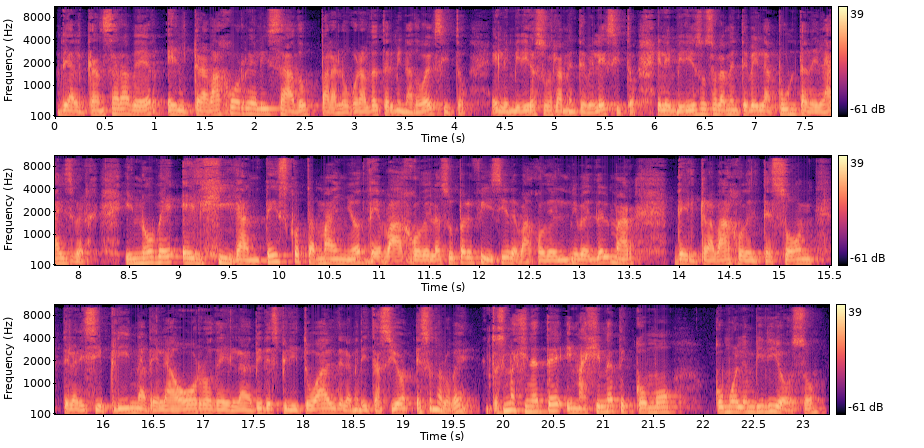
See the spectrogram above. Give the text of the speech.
de alcanzar a ver el trabajo realizado para lograr determinado éxito. El envidioso solamente ve el éxito, el envidioso solamente ve la punta del iceberg y no ve el gigantesco tamaño debajo de la superficie, debajo del nivel del mar, del trabajo, del tesón, de la disciplina, del ahorro, de la vida espiritual, de la meditación. Eso no lo ve. Entonces imagínate, imagínate cómo, cómo el envidioso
